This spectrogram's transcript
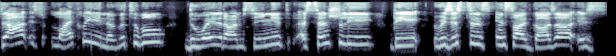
that is likely inevitable the way that I'm seeing it, essentially the resistance inside Gaza is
